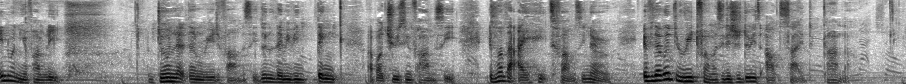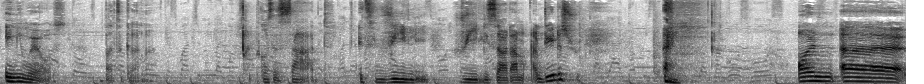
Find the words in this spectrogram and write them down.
anyone in your family, don't let them read pharmacy. Don't let them even think about choosing pharmacy. It's not that I hate pharmacy, no. If they're going to read pharmacy, they should do it outside Ghana, anywhere else but Ghana. Because it's sad. It's really, really sad. I'm, I'm doing this on uh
